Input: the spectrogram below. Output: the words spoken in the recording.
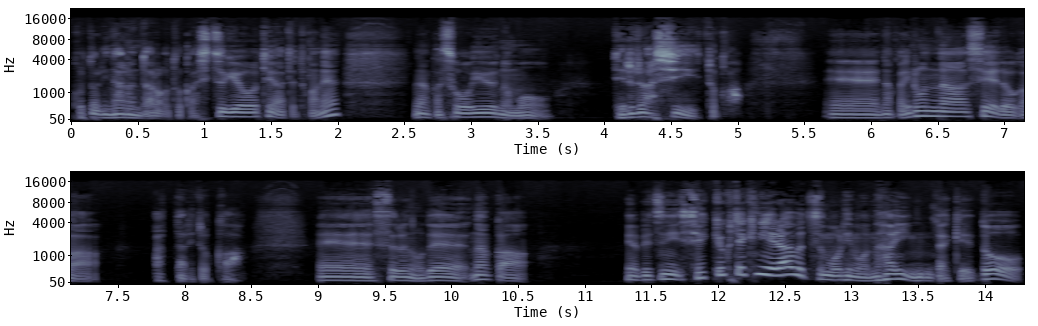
ことになるんだろうとか、失業手当とかね、なんかそういうのも出るらしいとか、えー、なんかいろんな制度があったりとか、えー、するので、なんか、いや別に積極的に選ぶつもりもないんだけど、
